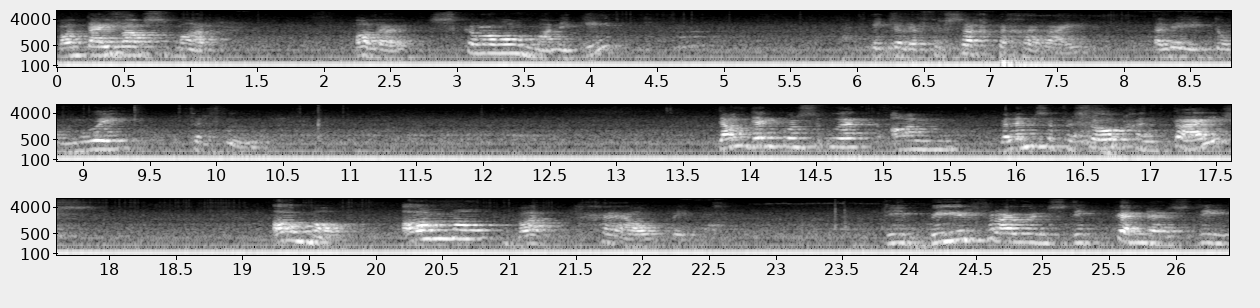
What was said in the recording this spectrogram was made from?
Want hy was maar alle skraal mannetjie het hulle versigtig gery. Hulle het hom mooi vervoer. Dan dink ons ook aan Willem se versorging tuis. Almal, almal wat gehelp het. Die buurvrouens, die kinders, die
